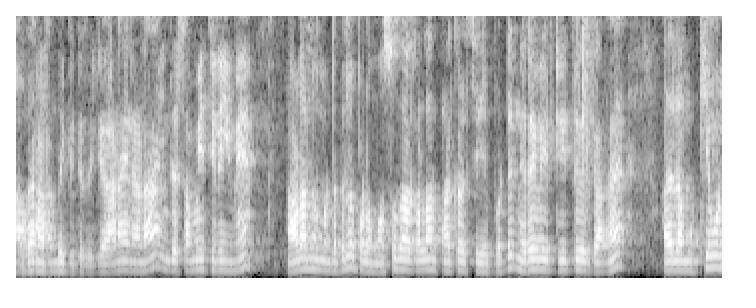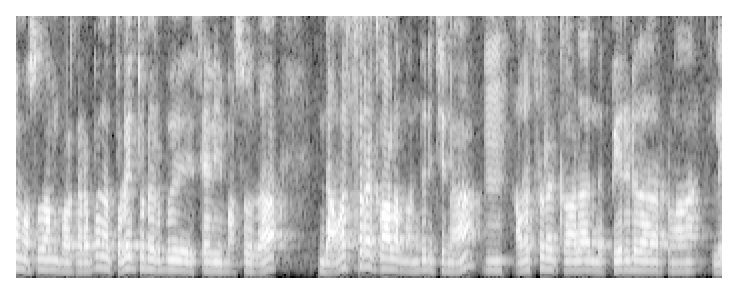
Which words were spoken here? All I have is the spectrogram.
அதான் நடந்துகிட்டு இருக்கு. ஆனா என்னன்னா இந்த சமயத்திலையுமே நாடாளுமன்றத்துல பல மசோதாக்கள்லாம் தாக்கல் செய்யப்பட்டு நிறைவேற்றிட்டு இருக்காங்க. அதுல முக்கியமான மசோதான்னு பாக்குறப்ப அந்த தொலைத்தொடர்பு சேவை மசோதா இந்த அவசர காலம் வந்துருச்சுன்னா. அவசர கால இந்த பேரிடரா இருக்கலாம் இல்ல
